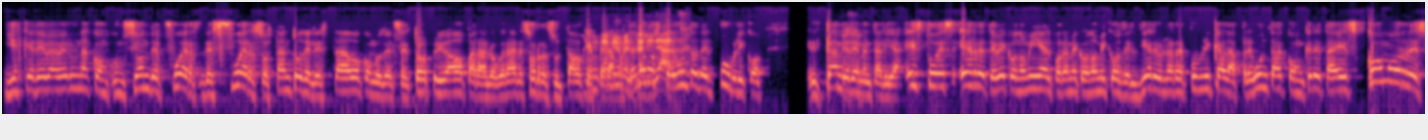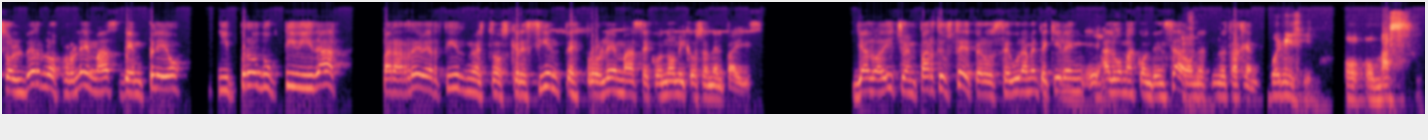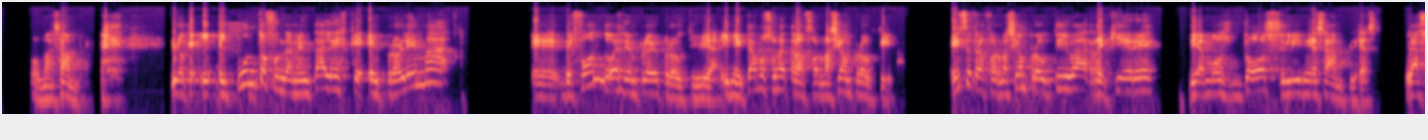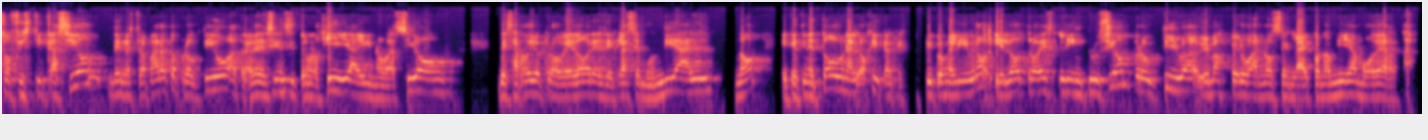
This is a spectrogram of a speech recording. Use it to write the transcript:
y es que debe haber una conjunción de, de, esfuerzos tanto del Estado como del sector privado para lograr esos resultados que esperamos. Tenemos preguntas del público. El cambio de mentalidad. Esto es RTV Economía, el programa económico del diario La República. La pregunta concreta es cómo resolver los problemas de empleo y productividad para revertir nuestros crecientes problemas económicos en el país. Ya lo ha dicho en parte usted, pero seguramente quieren eh, algo más condensado nuestra gente. Buenísimo, o, más, o más amplio. Lo que, el punto fundamental es que el problema eh, de fondo es de empleo y productividad y necesitamos una transformación productiva. Esa transformación productiva requiere, digamos, dos líneas amplias. La sofisticación de nuestro aparato productivo a través de ciencia y tecnología, innovación, desarrollo de proveedores de clase mundial, ¿no? Y que tiene toda una lógica que explico en el libro, y el otro es la inclusión productiva de más peruanos en la economía moderna.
